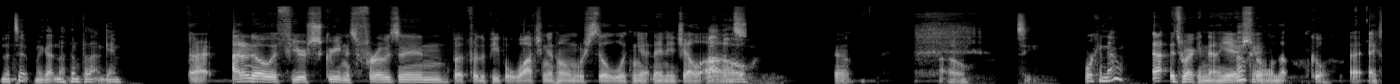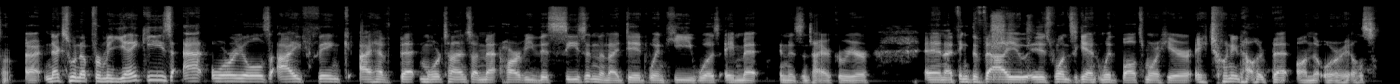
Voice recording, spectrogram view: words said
that's it. I got nothing for that game. All right. I don't know if your screen is frozen, but for the people watching at home, we're still looking at NHL Uh odds. oh. Yeah. Uh oh. See, working now. Ah, it's working now. Yeah, you're Okay. scrolling up. Cool. Uh, excellent. All right. Next one up for me Yankees at Orioles. I think I have bet more times on Matt Harvey this season than I did when he was a Met in his entire career. And I think the value is once again with Baltimore here a $20 bet on the Orioles.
